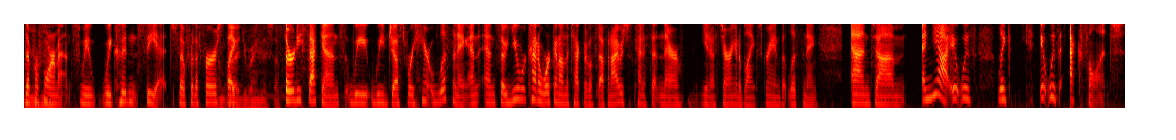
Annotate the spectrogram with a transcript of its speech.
the performance. We we couldn't see it. So for the 1st like glad you bring this up. 30 seconds we we just were here listening and and so you were kind of working on the technical stuff and i was just kind of sitting there you know staring at a blank screen but listening and um and yeah it was like it was excellent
